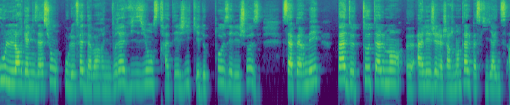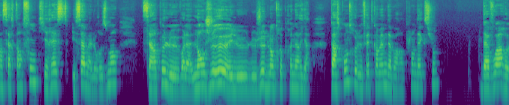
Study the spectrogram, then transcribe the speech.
où l'organisation, ou le fait d'avoir une vraie vision stratégique et de poser les choses, ça permet pas de totalement euh, alléger la charge mentale parce qu'il y a un certain fond qui reste et ça malheureusement c'est un peu le voilà l'enjeu et le, jeu de l'entrepreneuriat. Par contre, le fait quand même d'avoir un plan d'action, d'avoir euh,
